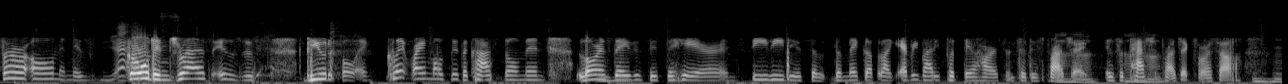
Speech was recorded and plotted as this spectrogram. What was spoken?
fur on and this yes. golden dress. It was just beautiful. And Clint Ramos did the costume, and Lawrence mm-hmm. Davis did the hair, and Stevie did the the makeup. Like everybody put their hearts into this project. Uh-huh. It's a passion uh-huh. project for us all. Mm-hmm.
